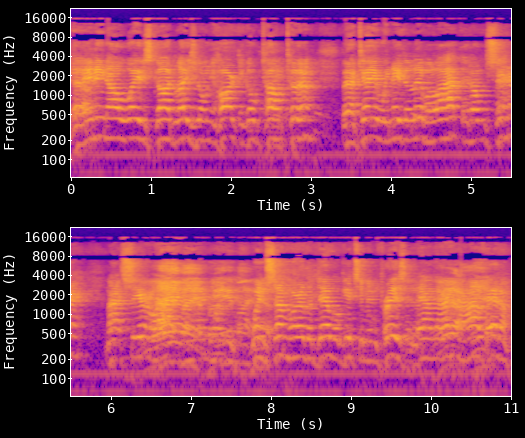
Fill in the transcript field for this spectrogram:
uh, it ain't always God lays it on your heart to go talk to Him. But I tell you, we need to live a life that old sinner might see life. Amen. when, somewhere the devil gets him in prison down there. Yeah, Now, I've had them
